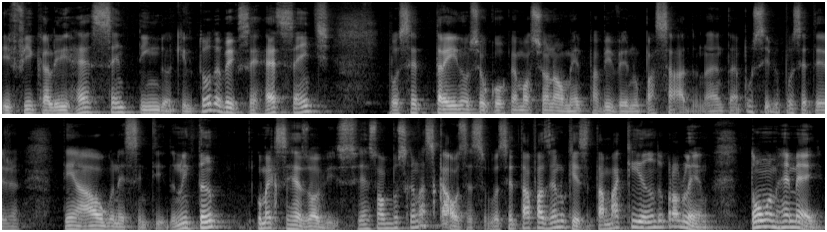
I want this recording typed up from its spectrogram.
e fica ali ressentindo aquilo. Toda vez que você ressente, você treina o seu corpo emocionalmente para viver no passado. Né? Então é possível que você esteja, tenha algo nesse sentido. No entanto, como é que se resolve isso? Se resolve buscando as causas. Você está fazendo o quê? Você está maquiando o problema. Toma remédio,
